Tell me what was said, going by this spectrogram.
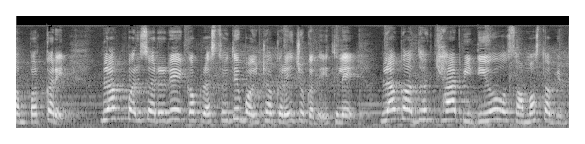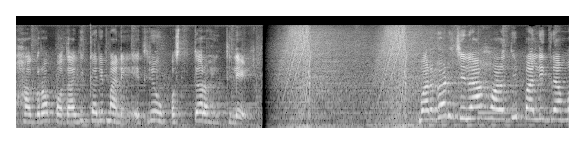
ସମ୍ପର୍କରେ ବ୍ଲକ ପରିସରରେ ଏକ ପ୍ରସ୍ତୁତି ବୈଠକରେ ଯୋଗ ଦେଇଥିଲେ। ବ୍ଲକ ଅଧ୍ୟକ୍ଷା ବିଡିଓ ଓ ସମସ୍ତ ବିଭାଗର ପଦାଧିକାରୀମାନେ ଏଥିରେ ଉପସ୍ଥିତ ରହିଥିଲେ। बरगड जिल्ला हदीपाली ग्राम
